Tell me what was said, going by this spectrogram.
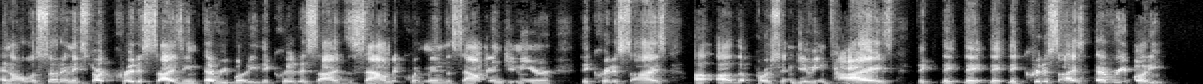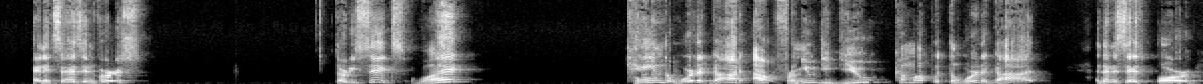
and all of a sudden they start criticizing everybody. They criticize the sound equipment, the sound engineer. They criticize uh, uh, the person giving tithes. They, they, they, they, criticize everybody. And it says in verse 36, what? Came the word of God out from you? Did you come up with the word of God? And then it says, or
